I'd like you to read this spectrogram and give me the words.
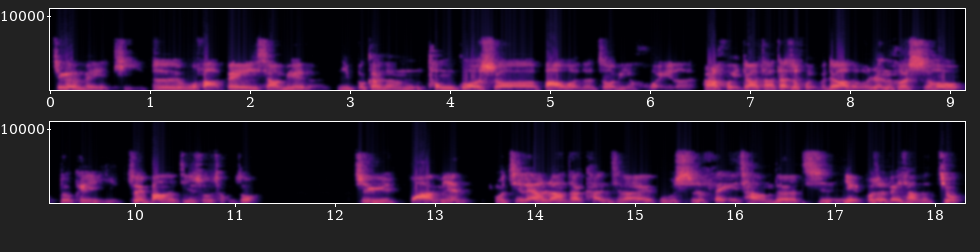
这个媒体是无法被消灭的。你不可能通过说把我的作品毁了而毁掉它，它是毁不掉的。我任何时候都可以以最棒的技术重做。至于画面，我尽量让它看起来不是非常的新，也不是非常的旧。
